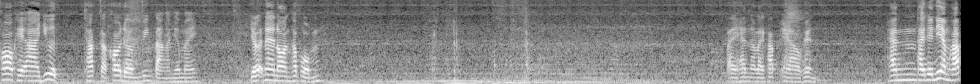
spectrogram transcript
ข้อ KR ยืดชักกับข้อเดิมวิ่งต่างกันเยอะไหม เยอะแน่นอนครับผม ไปแฮนอะไรครับ AR Open แฮนไทเทเนียมครับ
